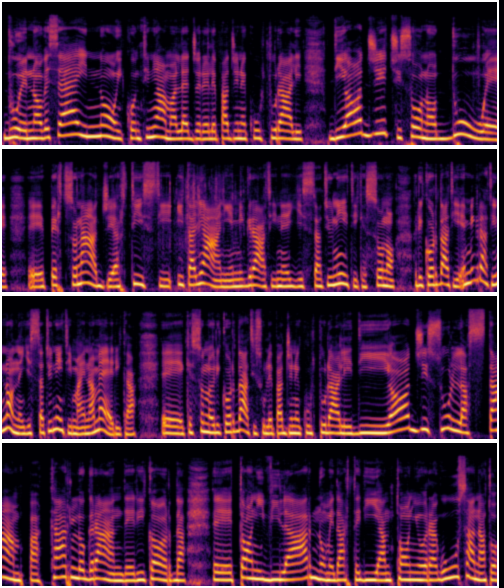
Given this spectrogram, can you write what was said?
296. Noi continuiamo a leggere le pagine culturali di oggi. Ci sono due eh, personaggi, artisti italiani emigrati negli Stati Uniti che sono ricordati, emigrati non negli Stati Uniti ma in America, eh, che sono ricordati sulle pagine culturali di oggi. Sulla stampa Carlo Grandi grande, ricorda eh, Tony Villar, nome d'arte di Antonio Ragusa, nato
